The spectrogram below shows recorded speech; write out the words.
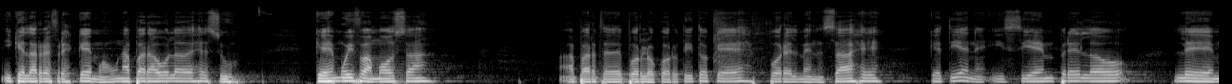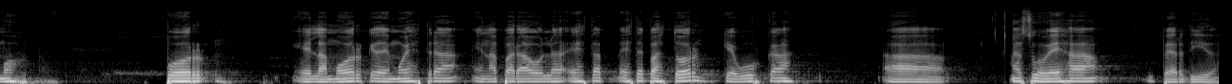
y que la refresquemos, una parábola de Jesús que es muy famosa, aparte de por lo cortito que es, por el mensaje que tiene y siempre lo leemos por el amor que demuestra en la parábola esta, este pastor que busca a, su oveja perdida,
